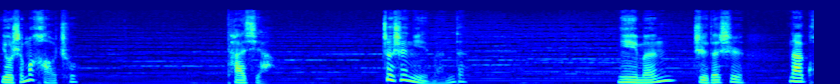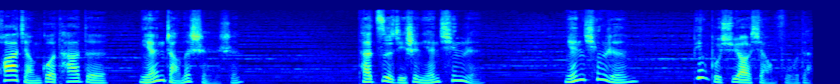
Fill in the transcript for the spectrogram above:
有什么好处？他想，这是你们的。你们指的是那夸奖过他的年长的婶婶。他自己是年轻人，年轻人并不需要享福的。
